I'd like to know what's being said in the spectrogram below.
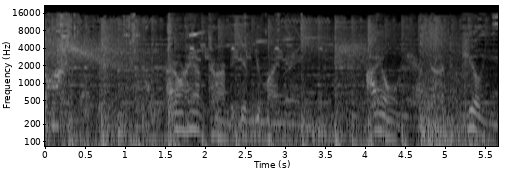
I don't have time to give you my name. I only have time to kill you.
